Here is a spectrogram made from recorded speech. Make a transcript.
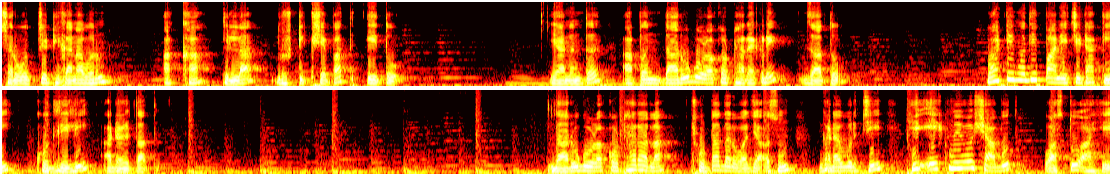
सर्वोच्च ठिकाणावरून अख्खा किल्ला दृष्टिक्षेपात येतो. यानंतर आपण दारुगोळा कोठाऱ्याकडे जातो. वाटेमध्ये पाण्याची टाकी खोदलेली आढळतात. दारुगोळा कोठाराला छोटा दरवाजा असून गडावरची ही एकमेव शाबूत वास्तू आहे.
